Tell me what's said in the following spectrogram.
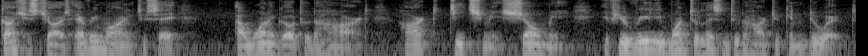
conscious choice every morning to say, I want to go to the heart. Heart, teach me, show me. If you really want to listen to the heart, you can do it,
